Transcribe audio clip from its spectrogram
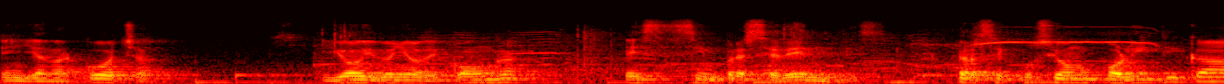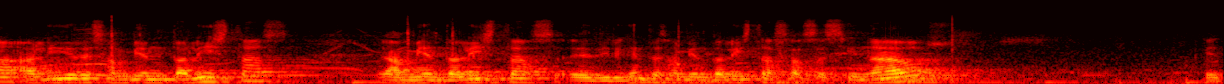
en Yanacocha y hoy dueño de Conga es sin precedentes. Persecución política a líderes ambientalistas, ambientalistas, eh, dirigentes ambientalistas asesinados, eh,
